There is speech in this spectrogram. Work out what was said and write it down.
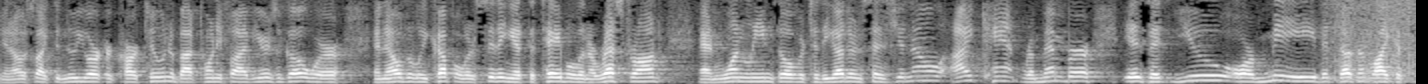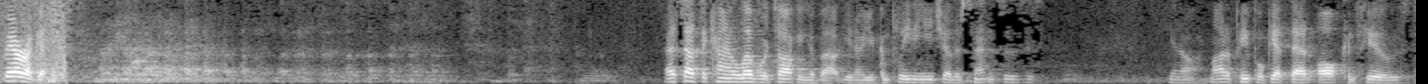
You know, it's like the New Yorker cartoon about 25 years ago where an elderly couple are sitting at the table in a restaurant and one leans over to the other and says, You know, I can't remember. Is it you or me that doesn't like asparagus? That's not the kind of love we're talking about. You know, you're completing each other's sentences. You know, a lot of people get that all confused.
